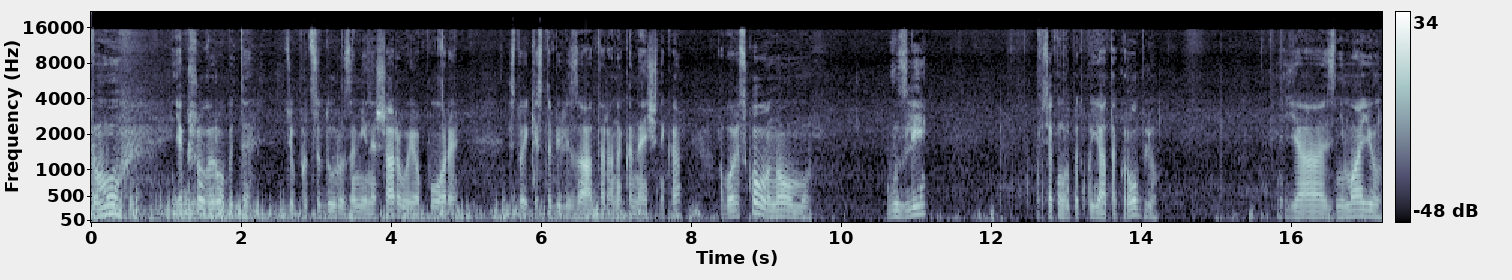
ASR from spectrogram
Тому, якщо ви робите цю процедуру заміни шарової опори, стойки стабілізатора, наконечника, обов'язково в новому вузлі, у всякому випадку я так роблю, я знімаю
